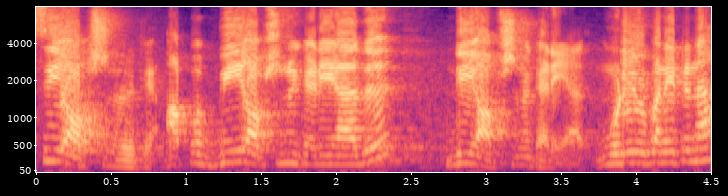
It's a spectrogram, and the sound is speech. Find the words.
சி ஆப்ஷன் இருக்கு. அப்ப பி ஆப்ஷனும் கிடையாது டி ஆப்ஷனும் கிடையாது. முடிவு பண்ணிட்டுனா?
